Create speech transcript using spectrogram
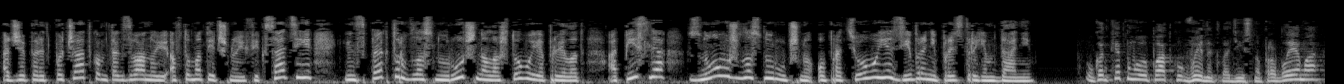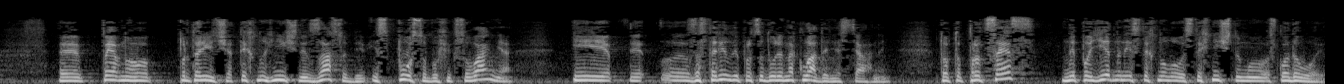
адже перед початком так званої автоматичної фіксації інспектор власноруч налаштовує прилад, а після знову ж власноручно опрацьовує зібрані пристроєм дані. У конкретному випадку виникла дійсно проблема е, певного протиріччя технологічних засобів і способу фіксування і е, е, застарілої процедури накладення стягнень. Тобто процес не поєднаний з технологією, з технічною складовою.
